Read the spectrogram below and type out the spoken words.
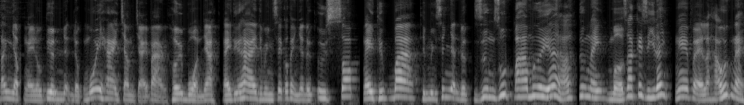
đăng nhập ngày đầu tiên nhận được mỗi 200 trái vàng hơi buồn nha. Ngày thứ hai thì mình sẽ có thể nhận được Usopp. Ngày thứ ba thì mình sẽ nhận được dương rút 30 á hả? Dương này mở ra cái gì đấy? Nghe vẻ là háo hức này.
